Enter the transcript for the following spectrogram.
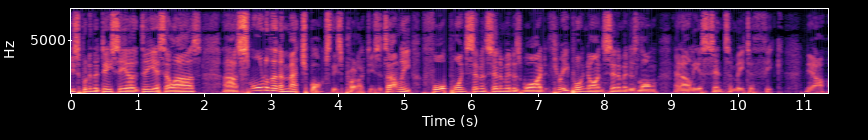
used to put in the DC, DSLRs? Uh, smaller than a matchbox, this product is. It's only 4.7 centimeters wide, 3.9 centimeters long, and only a centimeter thick. Now,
